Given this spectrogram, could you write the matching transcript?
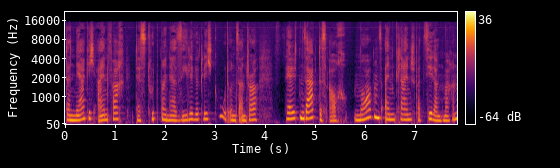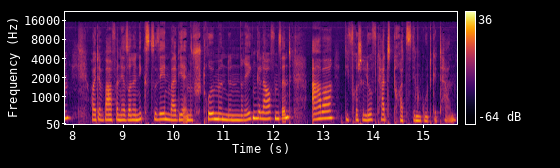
dann merke ich einfach, das tut meiner Seele wirklich gut. Und Sandra Felten sagt es auch, morgens einen kleinen Spaziergang machen. Heute war von der Sonne nichts zu sehen, weil wir im strömenden Regen gelaufen sind, aber die frische Luft hat trotzdem gut getan.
